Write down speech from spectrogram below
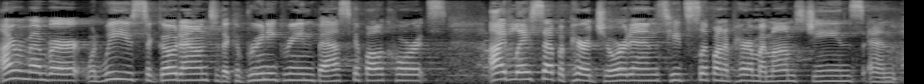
I remember when we used to go down to the Cabrini Green basketball courts I'd lace up a pair of Jordans, he'd slip on a pair of my mom's jeans, and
